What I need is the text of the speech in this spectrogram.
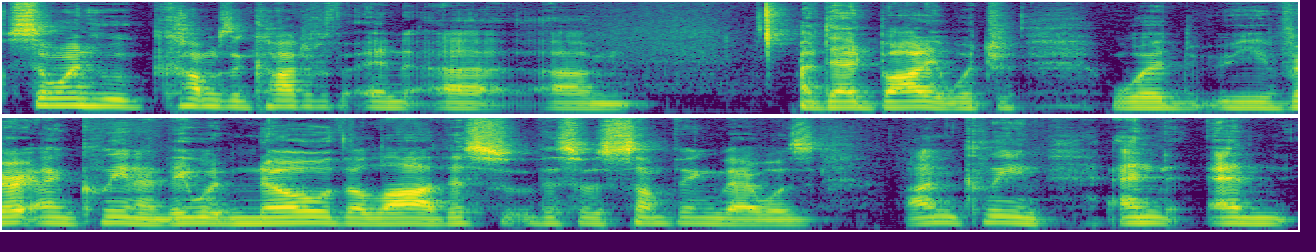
someone who comes in contact with an uh, um, a dead body, which would be very unclean, and they would know the law. This this was something that was unclean, and and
